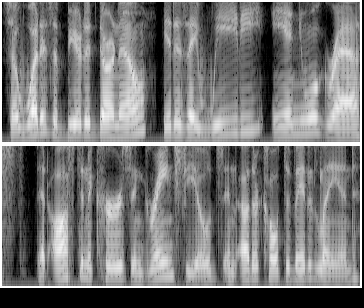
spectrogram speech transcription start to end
So, what is a bearded darnel? It is a weedy annual grass that often occurs in grain fields and other cultivated land,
